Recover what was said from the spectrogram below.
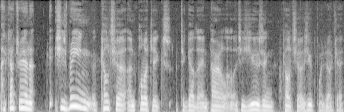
Uh, Catriona, she's bringing culture and politics together in parallel, and she's using culture, as you pointed out, Kate,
